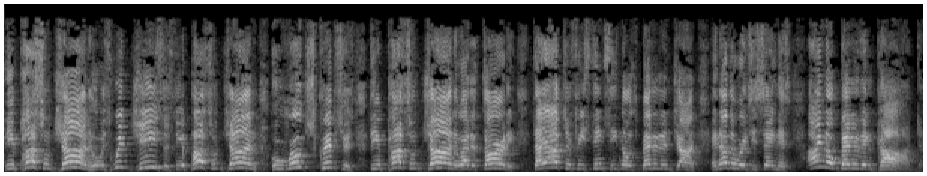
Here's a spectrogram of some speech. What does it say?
The apostle John, who was with Jesus, the apostle John, who wrote scriptures, the apostle John, who had authority. Diotrephes thinks he knows better than John. In other words, he's saying this, I know better than God.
